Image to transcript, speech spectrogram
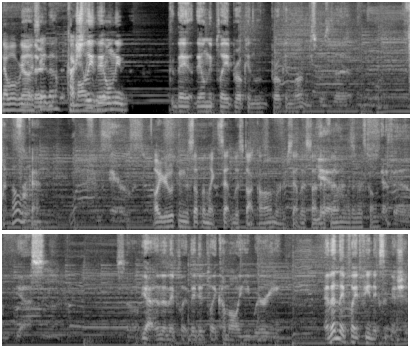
now, what were you gonna say though? Come actually, On, they only they they only played broken broken lungs was the Oh, okay. air Oh, you're looking this up on like setlist.com or setlist.fm Yeah. or whatever it's called. FM. Yes. So yeah, and then they played. They did play "Come All Ye Weary," and then they played "Phoenix Ignition,"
